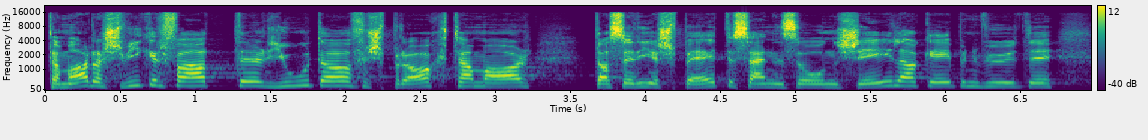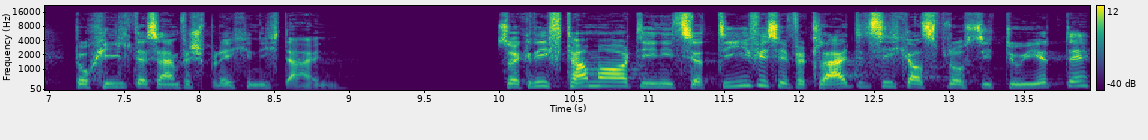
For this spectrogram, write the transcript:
Tamaras Schwiegervater Judah versprach Tamar, dass er ihr später seinen Sohn Schela geben würde, doch hielt er sein Versprechen nicht ein. So ergriff Tamar die Initiative, sie verkleidete sich als Prostituierte,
